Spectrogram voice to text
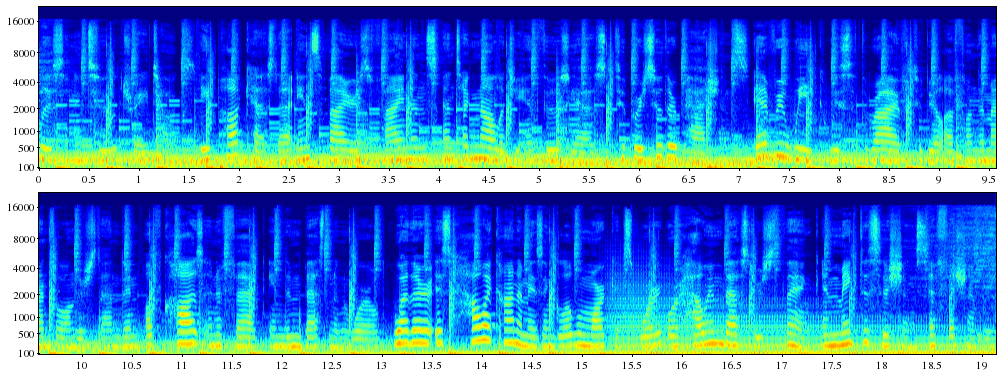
Listening to Trade Talks, a podcast that inspires finance and technology enthusiasts to pursue their passions. Every week, we strive to build a fundamental understanding of cause and effect in the investment world, whether it's how economies and global markets work or how investors think and make decisions efficiently.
